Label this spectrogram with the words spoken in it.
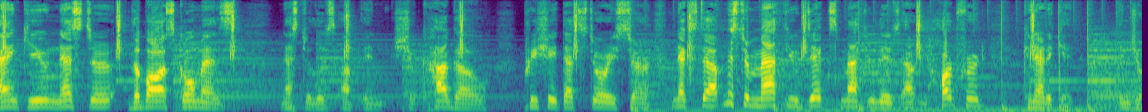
Thank you, Nestor the Boss Gomez. Nestor lives up in Chicago. Appreciate that story, sir. Next up, Mr. Matthew Dicks. Matthew lives out in Hartford, Connecticut. Enjoy.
